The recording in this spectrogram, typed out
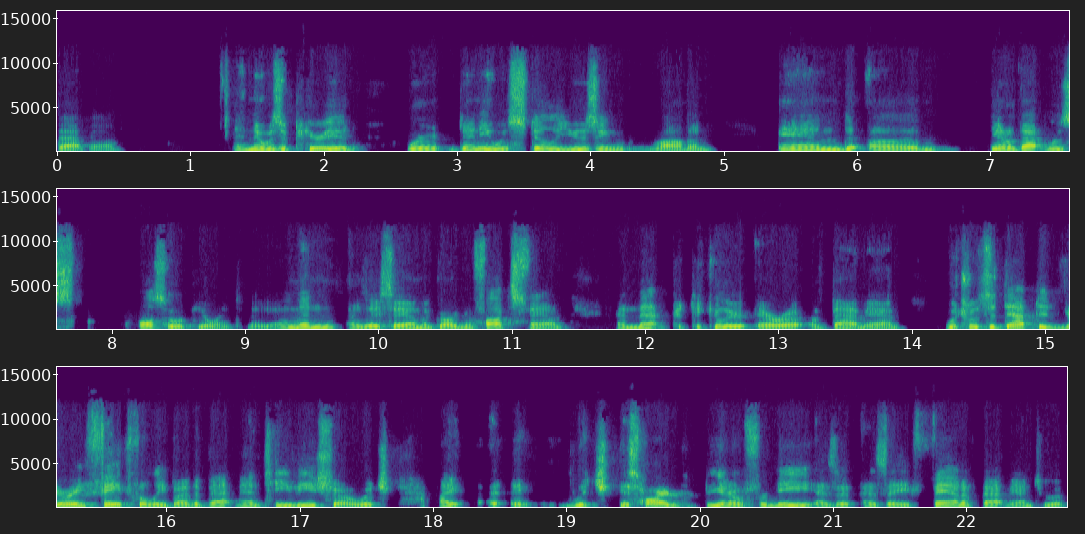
Batman. And there was a period where Denny was still using Robin. And, um, you know, that was also appealing to me. And then, as I say, I'm a Gardner Fox fan, and that particular era of Batman, which was adapted very faithfully by the Batman TV show, which I, which is hard, you know, for me as a as a fan of Batman to have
